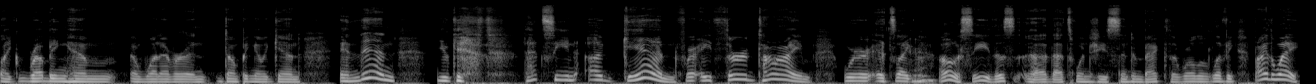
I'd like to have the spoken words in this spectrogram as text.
like rubbing him and whatever and dumping him again. And then you get that scene again for a third time where it's like, Yeah. oh, see, this uh, that's when she sent him back to the world of the living. By the way,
